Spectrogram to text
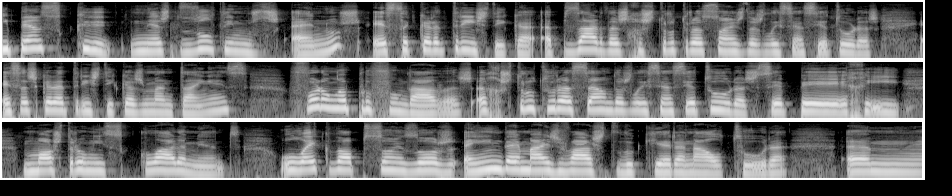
E penso que nestes últimos anos, essa característica, apesar das reestruturações das licenciaturas, essas características mantêm-se, foram aprofundadas. A reestruturação das licenciaturas, CPRI, mostram isso claramente. O leque de opções hoje ainda é mais vasto do que era na altura. Um,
